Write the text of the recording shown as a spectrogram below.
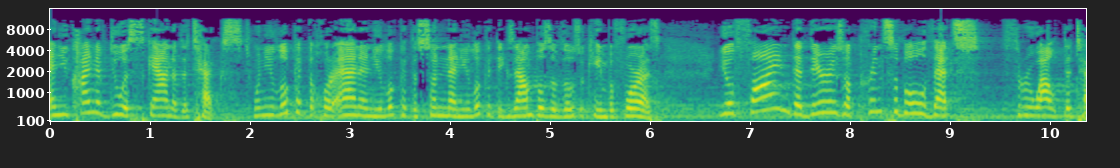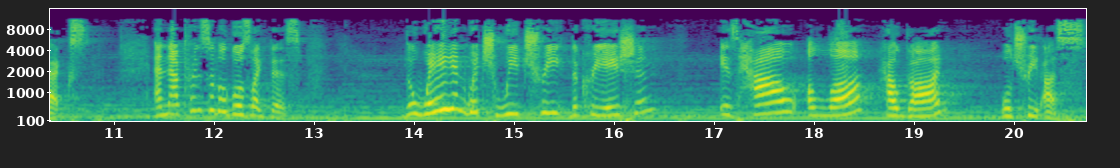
and you kind of do a scan of the text. When you look at the Quran and you look at the Sunnah and you look at the examples of those who came before us, you'll find that there is a principle that's throughout the text. And that principle goes like this. The way in which we treat the creation is how Allah, how God will treat us.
